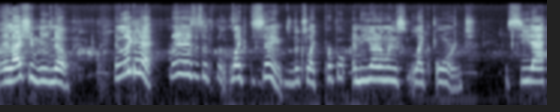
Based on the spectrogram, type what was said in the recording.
and I should be no. And look at that. There's is like the same. It looks like purple, and the other one is like orange. See that?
